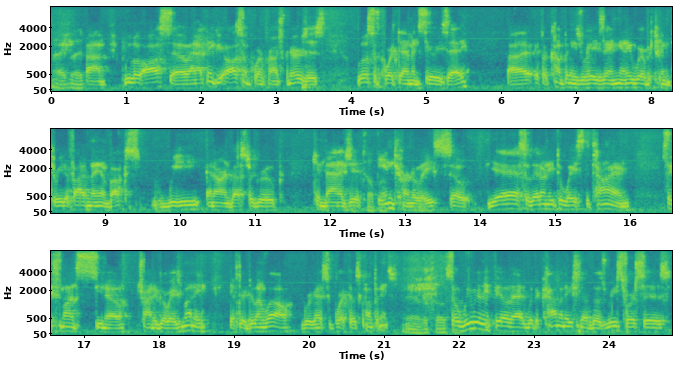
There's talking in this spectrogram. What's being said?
Right, right. Um, we will also, and I think also important for entrepreneurs is we'll support them in Series A. Uh, if a company's raising anywhere between three to five million bucks, we and our investor group can manage it internally. So yeah, so they don't need to waste the time six months, you know, trying to go raise money. If they're doing well, we're going to support those companies. Yeah, awesome. So we really feel that with a combination of those resources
